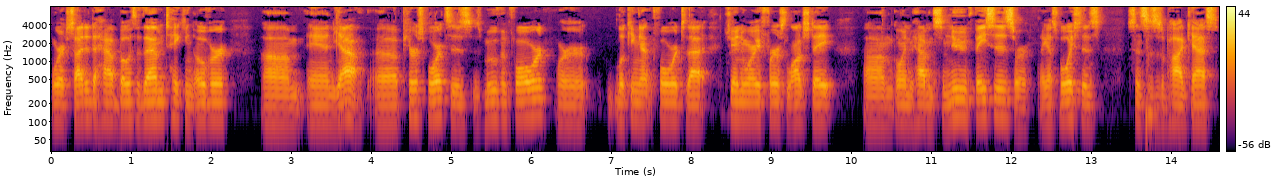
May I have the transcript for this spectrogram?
we're excited to have both of them taking over. Um, and yeah, uh, Pure Sports is, is moving forward. We're looking at forward to that January 1st launch date. Um, going to be having some new faces, or I guess voices, since this is a podcast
